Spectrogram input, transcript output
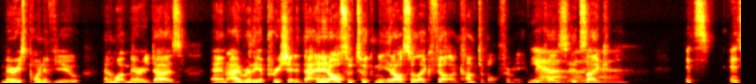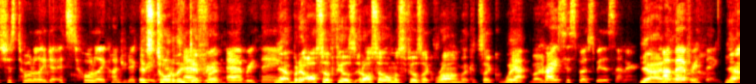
mary's point of view and what mary does and i really appreciated that and it also took me it also like felt uncomfortable for me yeah. because it's oh, like yeah. it's it's just totally it's totally contradictory. It's to totally every- different. Everything. yeah but it also feels it also almost feels like wrong like it's like wait yeah. like Christ is supposed to be the center yeah of everything. Yeah,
